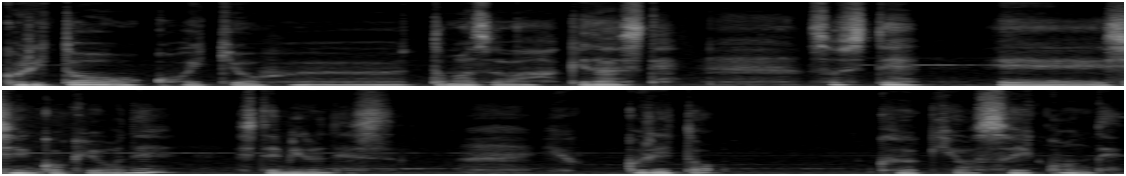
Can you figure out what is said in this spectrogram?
くりとこう息をふーっとまずは吐き出してそして、えー、深呼吸をねしてみるんですゆっくりと空気を吸い込んで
